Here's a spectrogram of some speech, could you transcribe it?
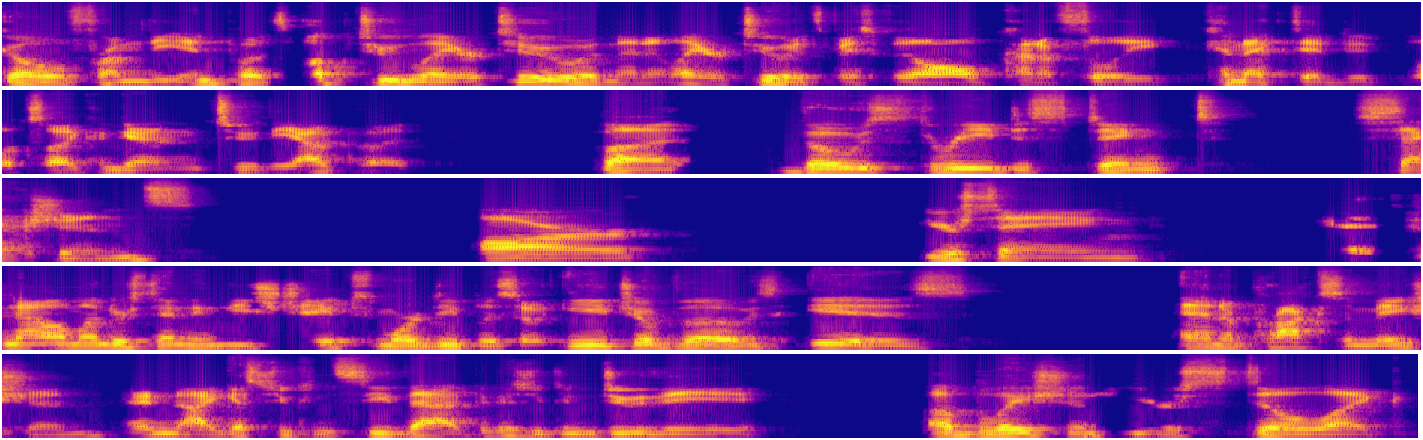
go from the inputs up to layer two, and then at layer two, it's basically all kind of fully connected. It looks like again to the output, but those three distinct sections are you're saying now I'm understanding these shapes more deeply. So each of those is an approximation, and I guess you can see that because you can do the ablation. You're still like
